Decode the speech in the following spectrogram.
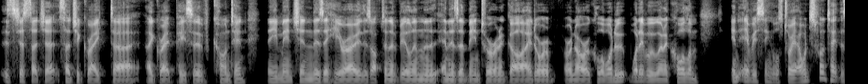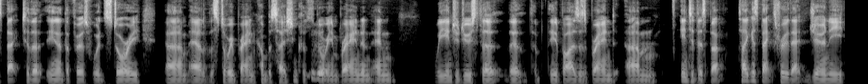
it's just such a such a great uh, a great piece of content. Now you mentioned there's a hero, there's often a villain, and there's a mentor and a guide or or an oracle or whatever, whatever we want to call them in every single story. I just want to take this back to the you know the first word story um, out of the story brand conversation because mm-hmm. story and brand and and we introduced the the the, the advisors brand um, into this. But take us back through that journey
